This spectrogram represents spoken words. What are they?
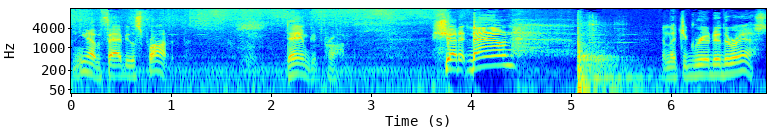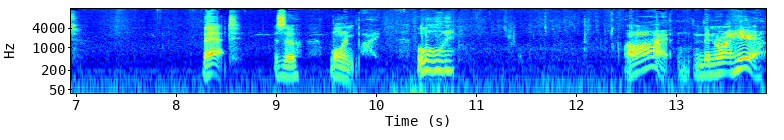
And you have a fabulous product. Damn good product. Shut it down and let your grill do the rest. That is a loin bite. Loin. All right, and then right here,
